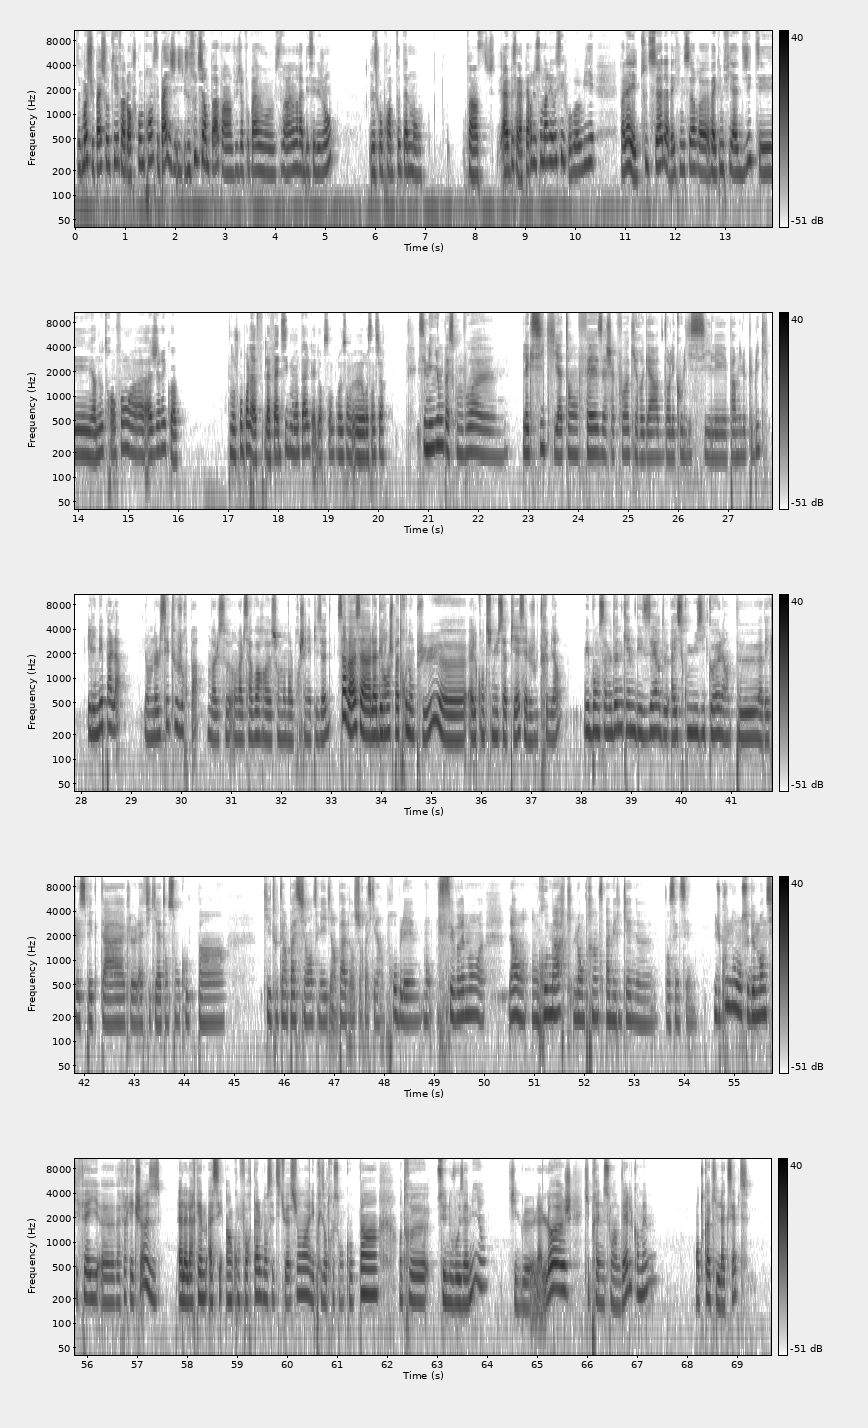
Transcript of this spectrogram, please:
Donc moi je suis pas choquée, enfin alors je comprends, c'est pas, je, je, soutiens pas, enfin je veux dire faut pas, ça sert à rien de rabaisser les gens, mais je comprends totalement. Enfin, en plus elle a perdu son mari aussi, faut pas oublier. Enfin là elle est toute seule avec une sœur, euh, avec une fille addicte et un autre enfant à, gérer quoi. Donc je comprends la, la fatigue mentale qu'elle doit euh, ressentir. C'est mignon parce qu'on voit. Euh Lexi qui attend Fez à chaque fois, qui regarde dans les coulisses s'il est parmi le public. Il n'est pas là. Et on ne le sait toujours pas. On va le, savoir euh, sûrement dans le prochain épisode. Ça va, ça la dérange pas trop non plus. Euh, elle continue sa pièce, elle joue très bien. Mais bon, ça me donne quand même des airs de High School Musical un peu, avec le spectacle, la fille qui attend son copain, qui est toute impatiente, mais il vient pas bien sûr parce qu'il a un problème. Bon, c'est vraiment... Là, on, remarque l'empreinte américaine euh, dans cette scène. Du coup, nous, on se demande si Faye euh, va faire quelque chose. Elle a l'air quand même assez inconfortable dans cette situation. Elle est prise entre son copain, entre ses nouveaux amis, hein, qui la logent, qui prennent soin d'elle quand même. En tout cas, qui l'acceptent.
